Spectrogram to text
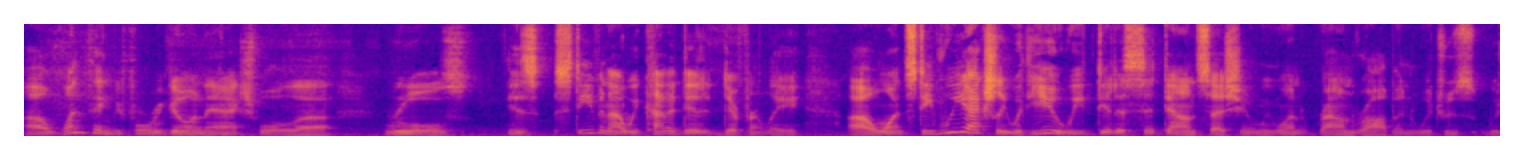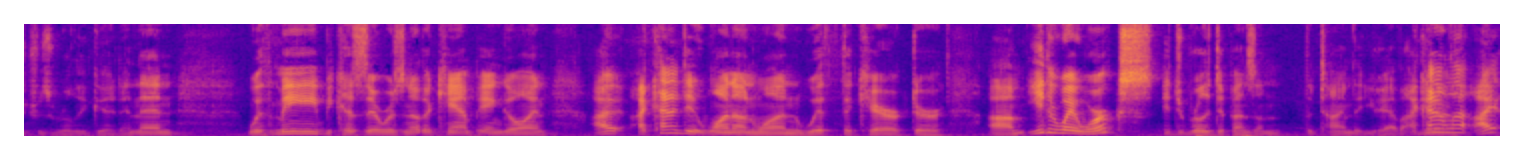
Uh, one thing before we go into actual uh, rules is Steve and I we kind of did it differently. Uh, one, Steve, we actually with you we did a sit down session. We went round robin, which was which was really good. And then with me because there was another campaign going, I, I kind of did one on one with the character. Um, either way works. It really depends on the time that you have. I kind of li- I,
